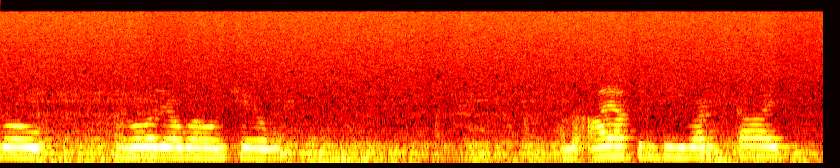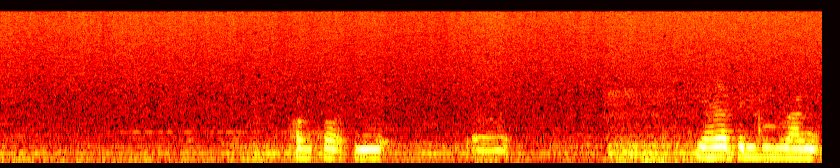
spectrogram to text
mode, I'm already on my own kill. And I have been D-ranked, guys. Probably can't see it. So, yeah, I've been ranked,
